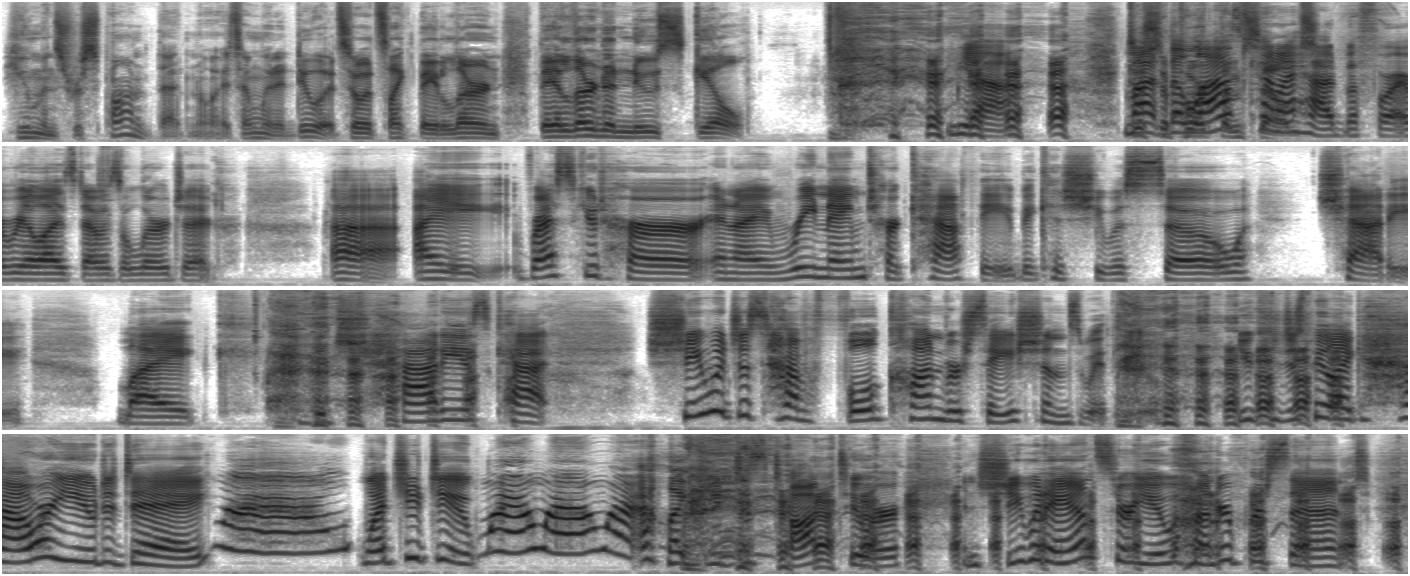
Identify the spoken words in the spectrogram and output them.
humans respond to that noise. I'm going to do it. So it's like they learn they learn a new skill. Yeah. My, the last themselves. cat I had before I realized I was allergic, uh, I rescued her and I renamed her Kathy because she was so chatty. Like the chattiest cat. She would just have full conversations with you. You could just be like, How are you today? What'd you do? Like you just talk to her and she would answer you 100%.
